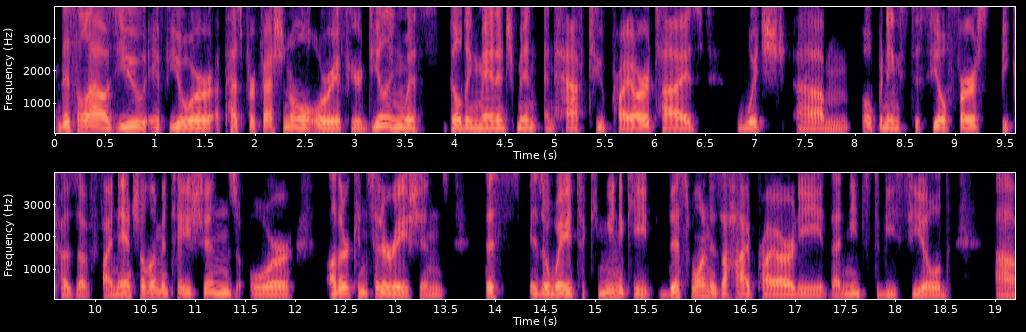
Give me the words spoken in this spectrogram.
this allows you, if you're a pest professional or if you're dealing with building management and have to prioritize which um, openings to seal first because of financial limitations or other considerations, this is a way to communicate this one is a high priority that needs to be sealed uh,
